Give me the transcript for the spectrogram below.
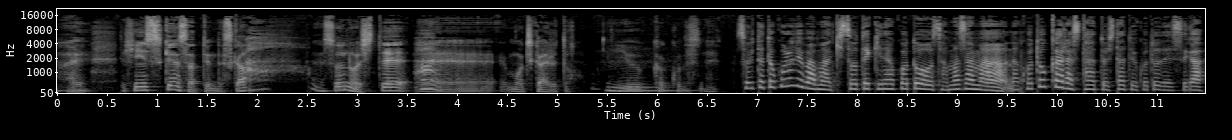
はい、品質検査っていうんですか？そういうのをして、はい、えー、持ち帰るという格好ですね。そういったところでは、まあ、基礎的なことをさまざまなことからスタートしたということですが、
